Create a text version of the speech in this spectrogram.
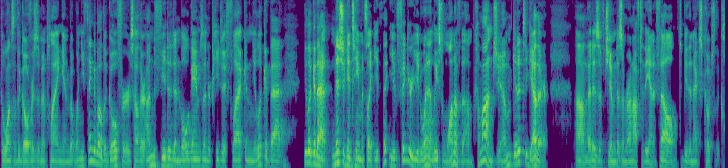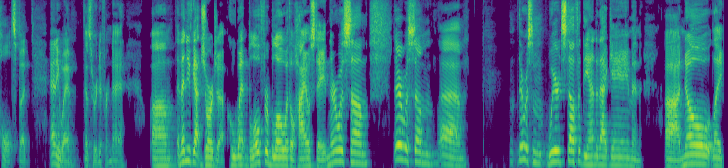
the ones that the Gophers have been playing in. But when you think about the Gophers, how they're undefeated in bowl games under PJ Fleck, and you look at that, you look at that Michigan team, it's like you think you'd figure you'd win at least one of them. Come on, Jim, get it together. Um, that is if Jim doesn't run off to the NFL to be the next coach of the Colts. But anyway, that's for a different day. Um, and then you've got Georgia, who went blow for blow with Ohio State, and there was some, there was some, um, there was some weird stuff at the end of that game, and uh, no, like,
